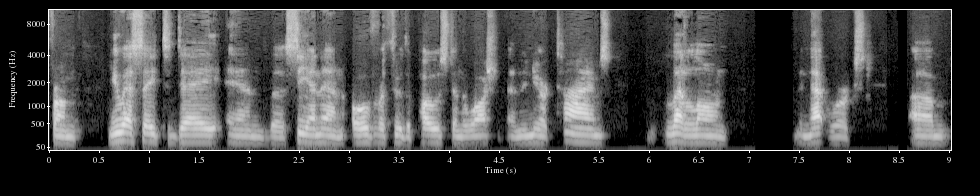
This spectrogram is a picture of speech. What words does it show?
from USA Today and the CNN, over through the Post and the Washington and the New York Times, let alone the networks, um,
